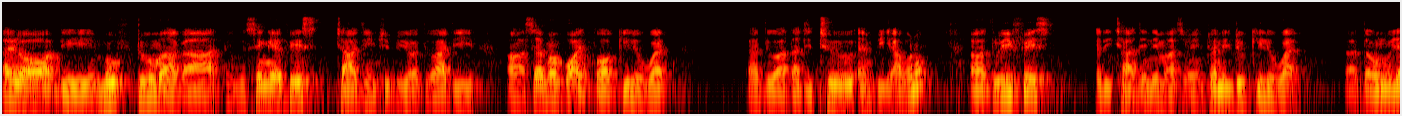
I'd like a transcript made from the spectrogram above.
အဲ့တော့ဒီ move to မှာကသူ single phase charging ဖြစ်ပြီးတော့သူကဒီ7.4 kW အဲသူက32 ampere ပေါ့နော်အဲ3 phase ဒီ charging တွေမှာဆိုရင်22 kW အဲသုံးလို့ရ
